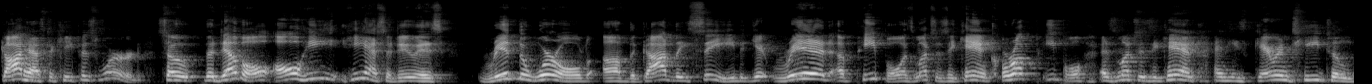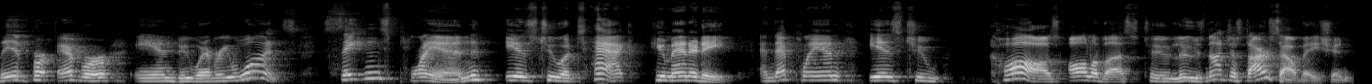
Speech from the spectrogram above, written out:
God has to keep his word. So the devil, all he, he has to do is rid the world of the godly seed, get rid of people as much as he can, corrupt people as much as he can, and he's guaranteed to live forever and do whatever he wants. Satan's plan is to attack humanity, and that plan is to cause all of us to lose not just our salvation,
